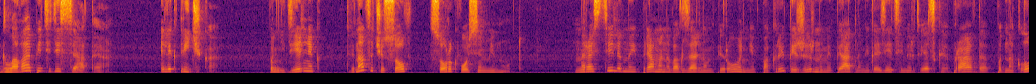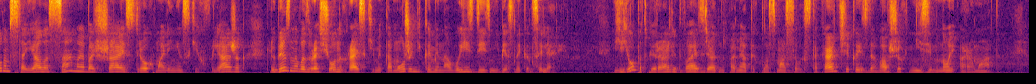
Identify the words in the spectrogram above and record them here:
Глава 50. Электричка. Понедельник, 12 часов 48 минут. На расстеленной прямо на вокзальном перроне, покрытой жирными пятнами газете «Мертвецкая правда», под наклоном стояла самая большая из трех малининских фляжек, любезно возвращенных райскими таможенниками на выезде из небесной канцелярии. Ее подпирали два изрядно помятых пластмассовых стаканчика, издававших неземной аромат.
